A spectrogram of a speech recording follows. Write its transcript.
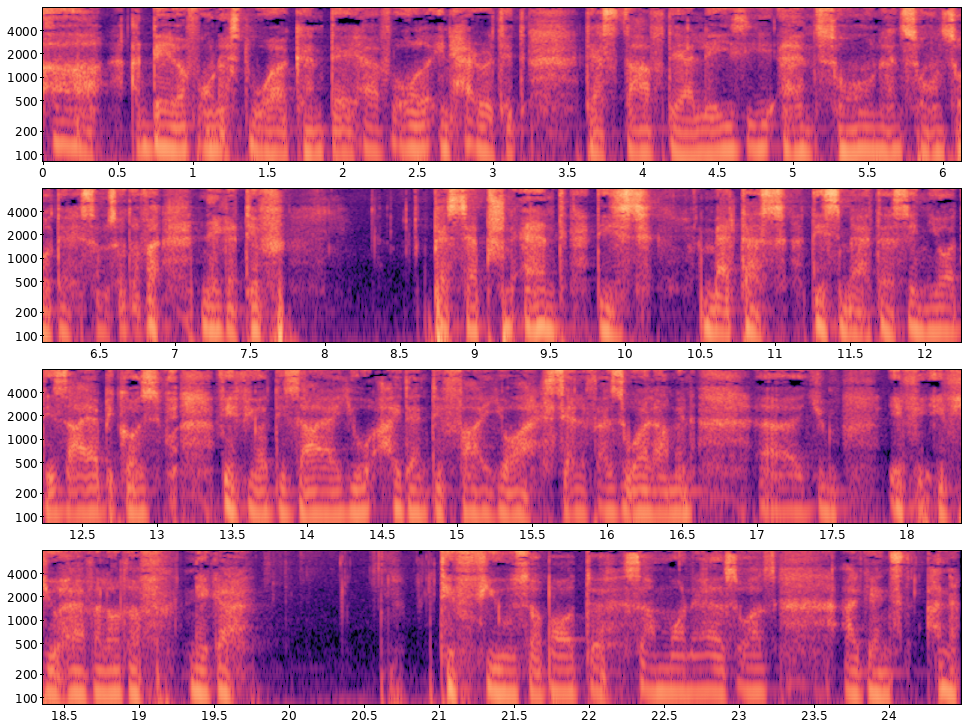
uh, a day of honest work and they have all inherited their stuff, they are lazy and so on and so on. So there is some sort of a negative perception and this matters this matters in your desire because with your desire you identify yourself as well i mean uh, you if if you have a lot of negative views about uh, someone else or against an,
